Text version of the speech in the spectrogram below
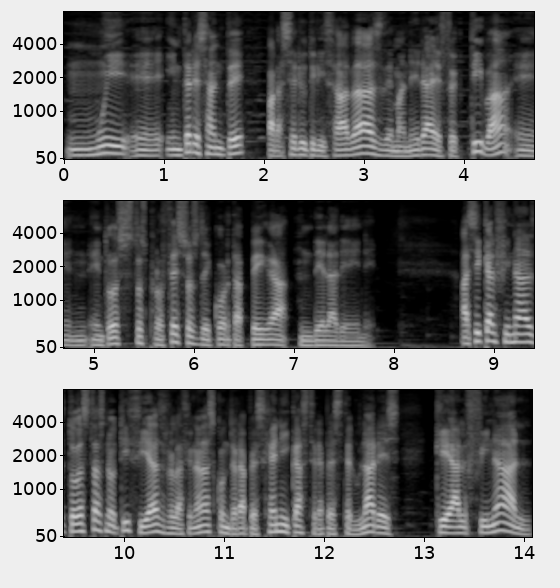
muy eh, interesante para ser utilizadas de manera efectiva en, en todos estos procesos de corta-pega del ADN. Así que al final todas estas noticias relacionadas con terapias génicas, terapias celulares, que al final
